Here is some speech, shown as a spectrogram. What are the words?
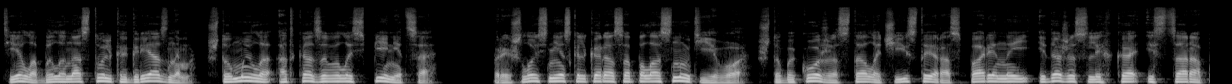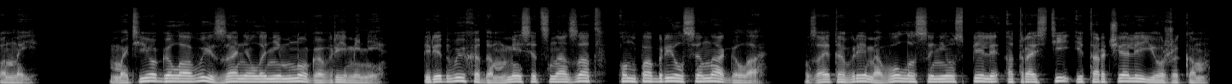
Тело было настолько грязным, что мыло отказывалось пениться, Пришлось несколько раз ополоснуть его, чтобы кожа стала чистой, распаренной и даже слегка исцарапанной. Мытье головы заняло немного времени. Перед выходом месяц назад он побрился наголо. За это время волосы не успели отрасти и торчали ежиком.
